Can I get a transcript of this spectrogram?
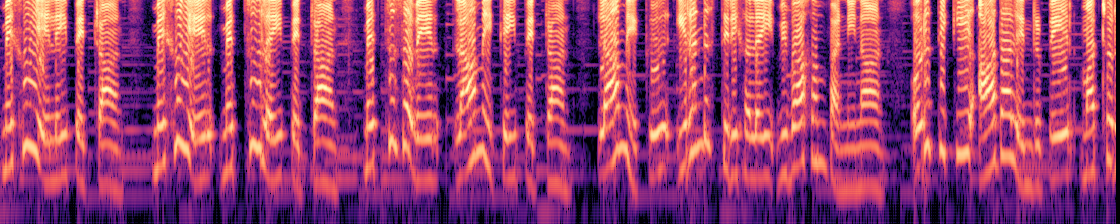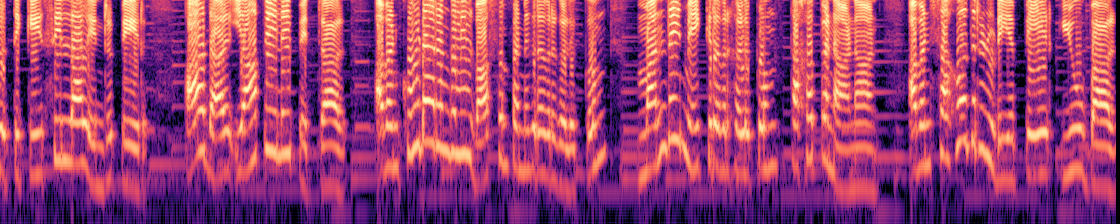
மெகுயேலை பெற்றான். மெகுயேல் மெச்சூலை பெற்றான். மெச்சுசவேல் லாமேக்கை பெற்றான். லாமேக்கு இரண்டு ஸ்திரிகளை விவாகம் பண்ணினான். ஒருத்திக்கு ஆதாள் என்று பேர் மற்றொருத்திக்கு சில்லால் என்று பேர். ஆதாள் யாப்பேலை பெற்றாள். அவன் கூடாரங்களில் வாசம் பண்ணுகிறவர்களுக்கும் மந்தை மேய்க்கிறவர்களுக்கும் தகப்பனானான். அவன் சகோதரனுடைய பேர் யூபால்.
